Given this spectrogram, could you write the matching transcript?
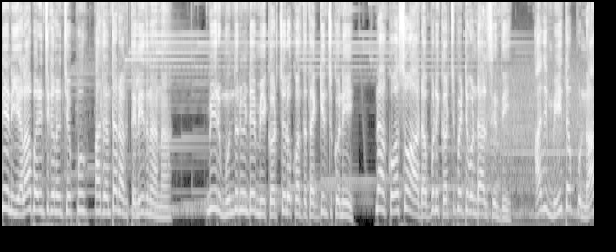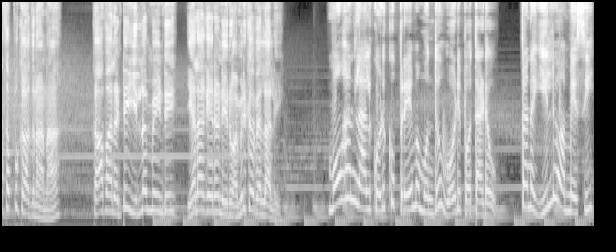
నేను ఎలా భరించగలను చెప్పు? అదంతా నాకు తెలియదు నాన్న. మీరు ముందు నుండే మీ ఖర్చులో కొంత తగ్గించుకుని నా కోసం ఆ డబ్బుని ఖర్చు పెట్టి ఉండాల్సింది. అది మీ తప్పు నా తప్పు కాదు నాన్న. కావాలంటే ఇల్లమ్మేయండి ఎలాగైనా నేను అమెరికా వెళ్ళాలి. మోహన్ లాల్ కొడుకు ప్రేమ ముందు ఓడిపోతాడు. తన ఇల్లు అమ్మేసి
